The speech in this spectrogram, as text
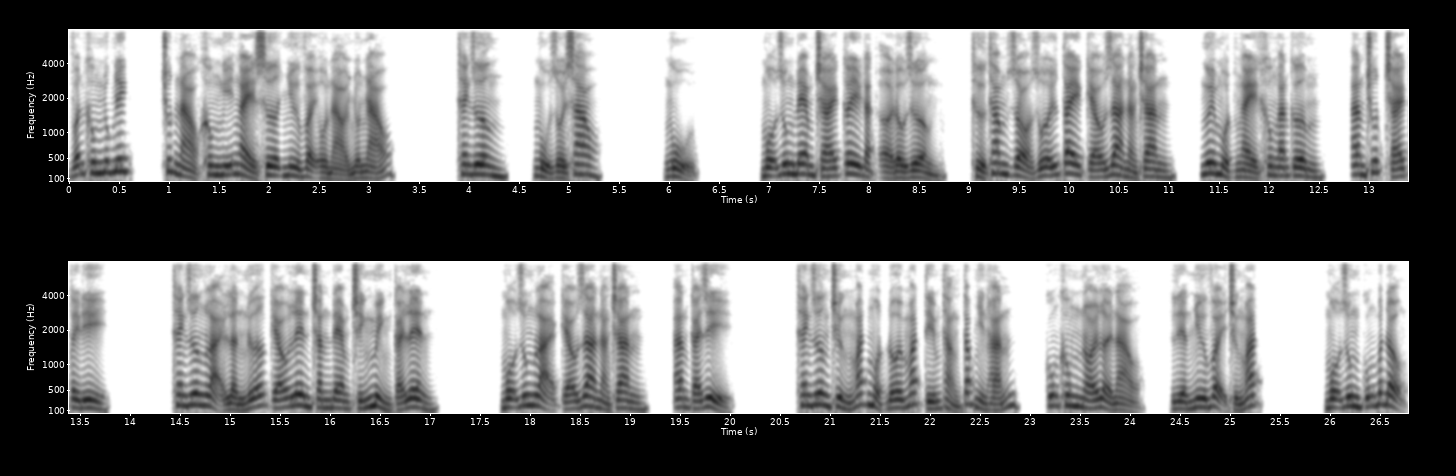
vẫn không nhúc nhích, chút nào không nghĩ ngày xưa như vậy ồn ào nhôn nháo. Thanh Dương, ngủ rồi sao? Ngủ. Mộ Dung đem trái cây đặt ở đầu giường, thử thăm dò duỗi tay kéo ra nàng chăn, ngươi một ngày không ăn cơm, ăn chút trái cây đi. Thanh Dương lại lần nữa kéo lên chăn đem chính mình cái lên. Mộ Dung lại kéo ra nàng chăn, ăn cái gì? Thanh Dương trừng mắt một đôi mắt tím thẳng tắp nhìn hắn, cũng không nói lời nào, liền như vậy trừng mắt. Mộ Dung cũng bất động,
